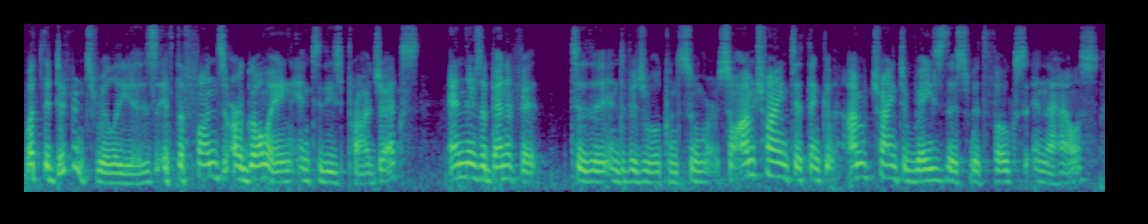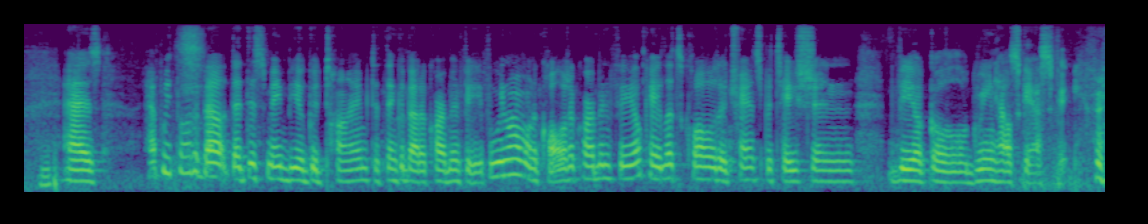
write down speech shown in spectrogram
what the difference really is if the funds are going into these projects and there's a benefit to the individual consumer. So I'm trying to think, of, I'm trying to raise this with folks in the House as have we thought about that this may be a good time to think about a carbon fee? If we don't want to call it a carbon fee, okay, let's call it a transportation vehicle greenhouse gas fee.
